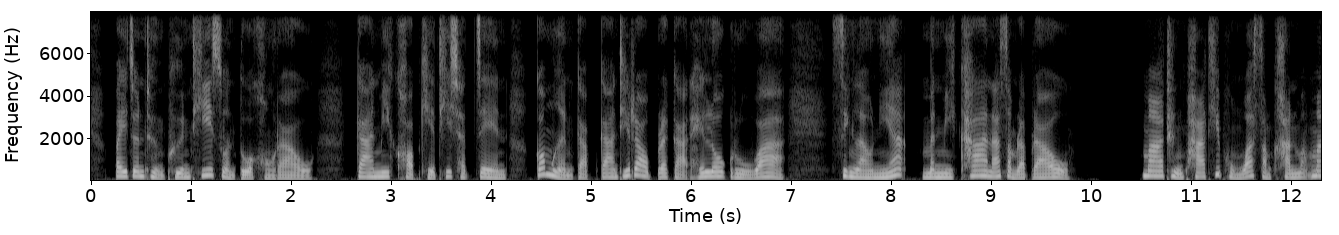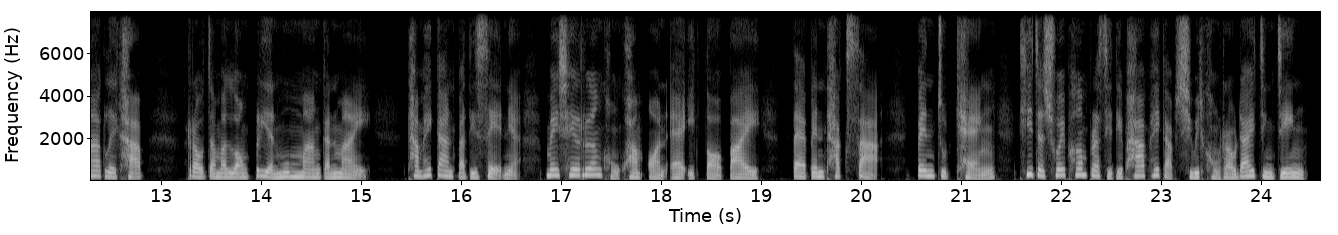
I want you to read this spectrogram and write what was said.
ๆไปจนถึงพื้นที่ส่วนตัวของเรา การมีขอบเขตที่ชัดเจน ก็เหมือนกับการที่เราประกาศให้โลกรู้ว่า สิ่งเหล่านี้มันมีค่านะสำหรับเรา มาถึงพาร์ทที่ผมว่าสำคัญมากๆเลยครับ เราจะมาลองเปลี่ยนมุมมองกันใหม่ทำให้การปฏิเสธเนี่ยไม่ใช่เรื่องของความอ่อนแออีกต่อไป แต่เป็นทักษะเป็นจุดแข็งที่จะช่วยเพิ่มประสิทธิภาพให้กับชีวิตของเราได้จริงๆ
